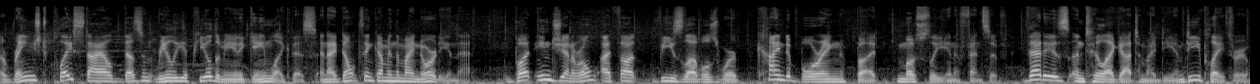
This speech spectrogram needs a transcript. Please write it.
A ranged playstyle doesn't really appeal to me in a game like this, and I don't think I'm in the minority in that. But in general, I thought V's levels were kinda boring, but mostly inoffensive. That is until I got to my DMD playthrough.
